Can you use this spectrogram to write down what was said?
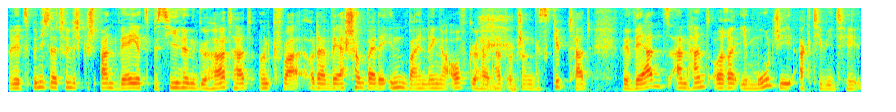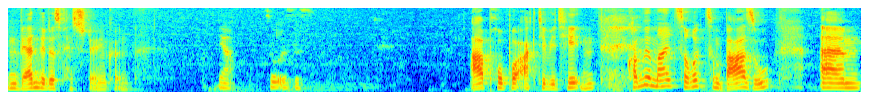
und jetzt bin ich natürlich gespannt, wer jetzt bis hierhin gehört hat und oder wer schon bei der Innenbeinlänge aufgehört hat und schon geskippt hat. Wir werden es anhand eurer Emoji-Aktivitäten, werden wir das feststellen können. Ja, so ist es. Apropos Aktivitäten, kommen wir mal zurück zum Basu. Ähm,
